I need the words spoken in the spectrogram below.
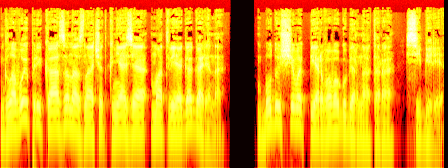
главой приказа назначат князя Матвея Гагарина, будущего первого губернатора Сибири.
